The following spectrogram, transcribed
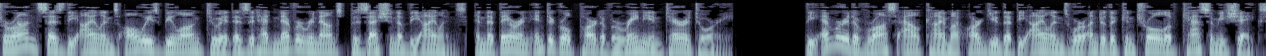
Tehran says the islands always belonged to it as it had never renounced possession of the islands, and that they are an integral part of Iranian territory. The Emirate of Ras Al Khaimah argued that the islands were under the control of Qasimi sheikhs,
